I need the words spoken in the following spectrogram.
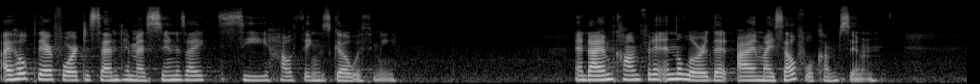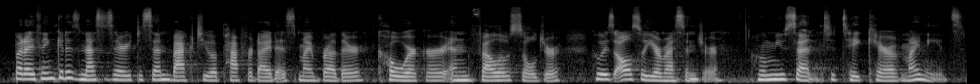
I hope, therefore, to send him as soon as I see how things go with me and I am confident in the Lord that I myself will come soon. But I think it is necessary to send back to you Epaphroditus, my brother, co worker, and fellow soldier, who is also your messenger, whom you sent to take care of my needs.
